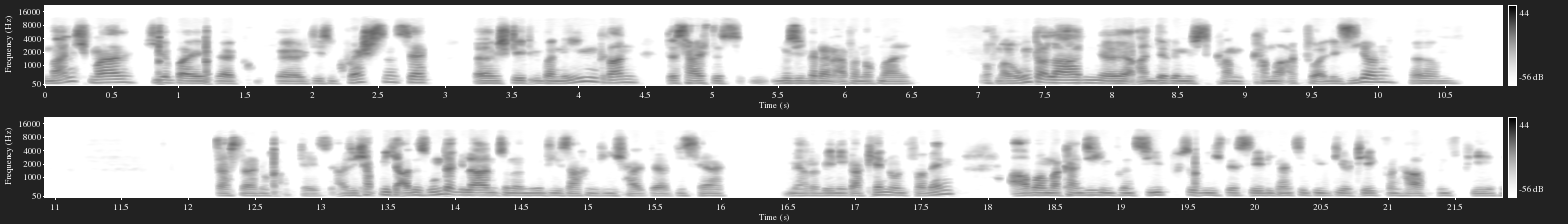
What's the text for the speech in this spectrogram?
Manchmal hier bei äh, diesem Question Set äh, steht Übernehmen dran. Das heißt, das muss ich mir dann einfach nochmal noch mal runterladen. Äh, andere muss, kann, kann man aktualisieren, ähm, dass da noch Updates sind. Also ich habe nicht alles runtergeladen, sondern nur die Sachen, die ich halt äh, bisher mehr oder weniger kenne und verwende. Aber man kann sich im Prinzip, so wie ich das sehe, die ganze Bibliothek von H5P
